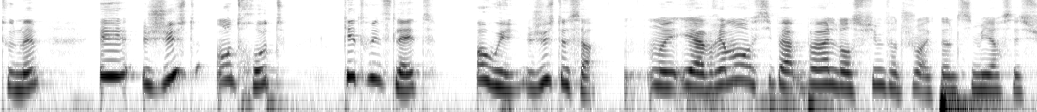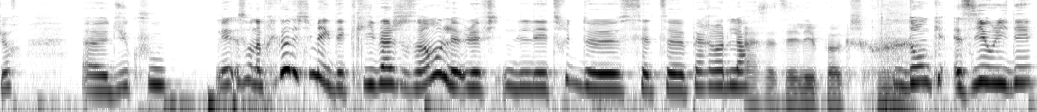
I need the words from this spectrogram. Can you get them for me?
tout de même. Et juste, entre autres, Kate Winslet. Oh oui, juste ça. Oui, il y a vraiment aussi pas, pas mal dans ce film, enfin toujours avec Nancy Meyer, c'est sûr. Euh, du coup, mais on a pris quoi des films avec des clivages? C'est vraiment le- les trucs de cette euh, période-là. Ah, c'était l'époque, je crois. Donc The Holiday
